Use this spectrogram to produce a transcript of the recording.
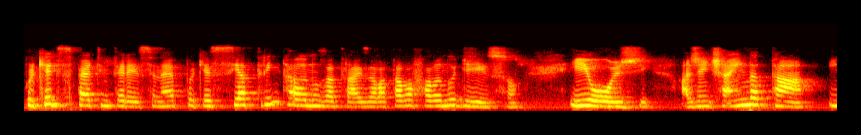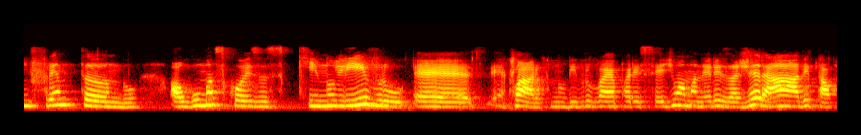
por que desperta interesse, né? Porque se há 30 anos atrás ela estava falando disso e hoje a gente ainda está enfrentando algumas coisas que no livro, é, é, claro que no livro vai aparecer de uma maneira exagerada e tal,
